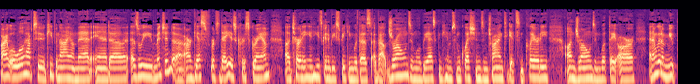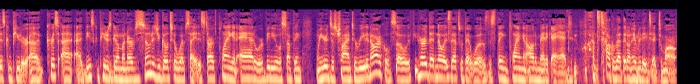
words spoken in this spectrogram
All right, well, we'll have to keep an eye on that. And uh, as we mentioned, uh, our guest for today is Chris Graham, attorney, and he's going to be speaking with us about drones. And we'll be asking him some questions and trying to get some clarity on drones and what they are. And I'm going to mute this computer. Uh, Chris, I, I, these computers get on my nerves. As soon as you go to a website, it starts playing an ad or a video or something when you're just trying to read an article. So if you heard that noise, that's what that was this thing playing an automatic ad. we'll have to talk about that on Everyday Tech tomorrow.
